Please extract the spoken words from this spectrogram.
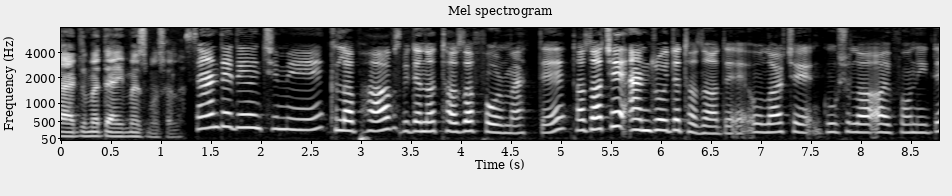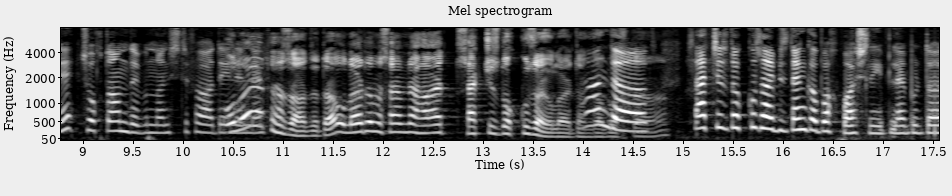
dərdimə dəyməz məsələn. Sən dediyin kimi Clubhouse bir dənə taza formatdır. Taza ki Android-də tazadır. Onlar ki quşula iPhone idi. Çoxdandır bundan istifadə istifadə Onlar edirlər. da. Onlar da məsələn nəhayət 8-9 ay onlardan Mən qabaq də da. 8-9 ay bizdən qabaq başlayıblar burada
